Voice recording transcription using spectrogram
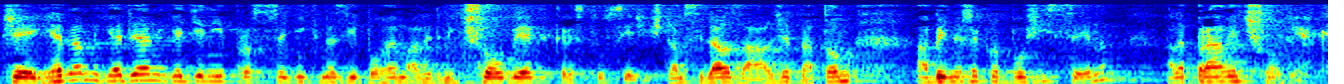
že je jeden, jeden jediný prostředník mezi Bohem a lidmi, člověk Kristus Ježíš. Tam si dal záležet na tom, aby neřekl boží syn, ale právě člověk.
